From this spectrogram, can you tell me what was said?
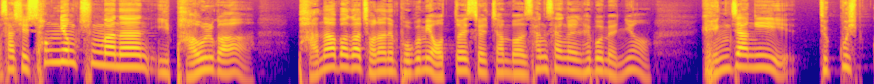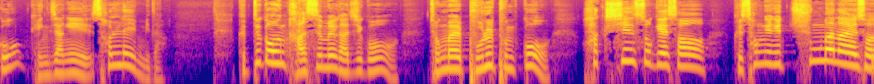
사실 성령 충만한 이 바울과 바나바가 전하는 복음이 어떠했을지 한번 상상을 해보면요. 굉장히 듣고 싶고 굉장히 설레입니다. 그 뜨거운 가슴을 가지고 정말 불을 품고 확신 속에서 그 성령이 충만하여서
